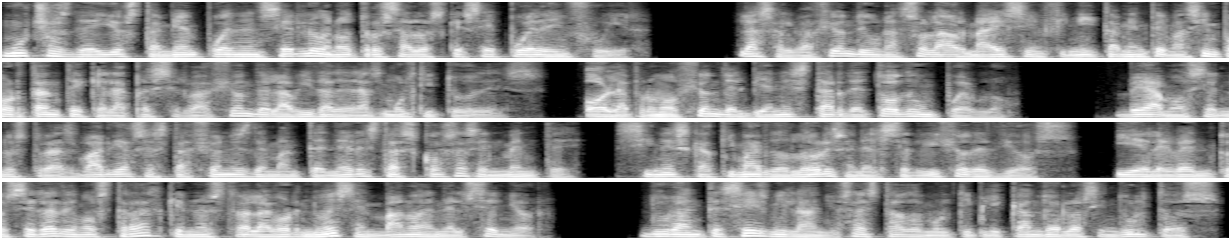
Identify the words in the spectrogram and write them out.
muchos de ellos también pueden serlo en otros a los que se puede influir. La salvación de una sola alma es infinitamente más importante que la preservación de la vida de las multitudes, o la promoción del bienestar de todo un pueblo. Veamos en nuestras varias estaciones de mantener estas cosas en mente, sin escatimar dolores en el servicio de Dios, y el evento será demostrar que nuestra labor no es en vano en el Señor. Durante seis mil años ha estado multiplicando los indultos,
